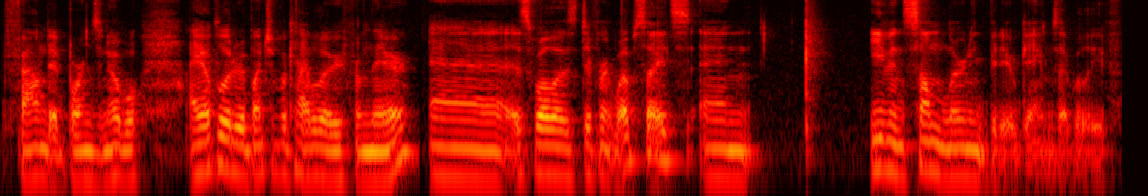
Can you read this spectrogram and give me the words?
found at Barnes & Noble. I uploaded a bunch of vocabulary from there, uh, as well as different websites and even some learning video games, I believe.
